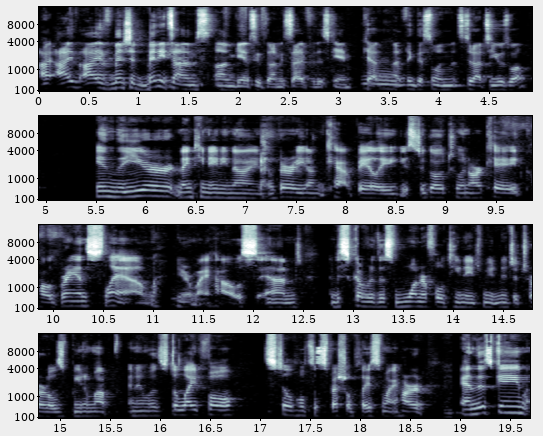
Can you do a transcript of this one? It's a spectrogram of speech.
I, I've, I've mentioned many times on GameScoop that I'm excited for this game. Kat, mm. I think this one stood out to you as well. In the year 1989, a very young Kat Bailey used to go to an arcade called Grand Slam near my house, and I discovered this wonderful Teenage Mutant Ninja Turtles beat 'em up, and it was delightful. Still holds a special place in my heart. Mm-hmm. And this game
